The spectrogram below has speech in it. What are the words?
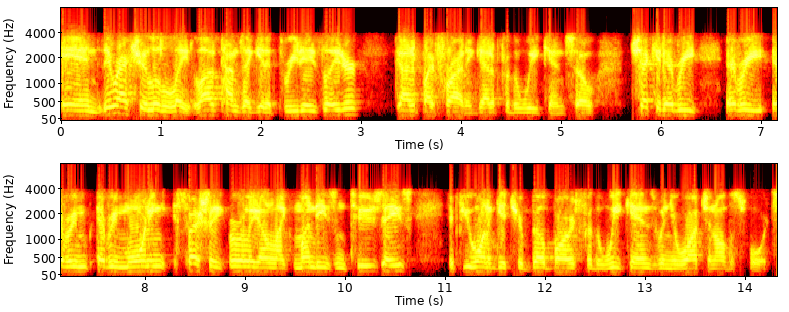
and they were actually a little late. A lot of times I get it three days later. Got it by Friday. Got it for the weekend. So check it every every every every morning, especially early on like Mondays and Tuesdays if you want to get your built bars for the weekends when you're watching all the sports.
